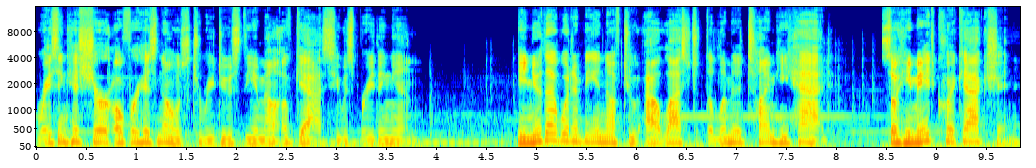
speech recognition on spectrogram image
raising his shirt over his nose to reduce the amount of gas he was breathing in. He knew that wouldn't be enough to outlast the limited time he had, so he made quick action,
